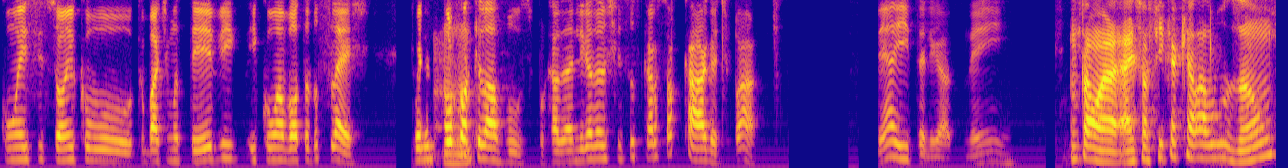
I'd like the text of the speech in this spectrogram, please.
com esse sonho que o, que o Batman teve e com a volta do Flash. Ele não colocou Uhum. aquilo avulso, por causa da Liga da Justiça os caras só cagam, tipo, ah, nem aí, tá ligado? Nem. Então, a- aí só fica aquela alusão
